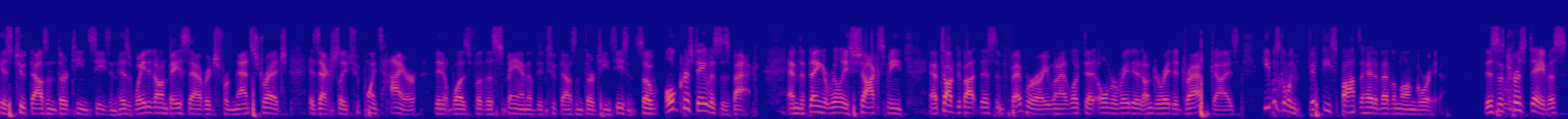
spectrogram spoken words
his 2013 season. His weighted on base average from that stretch is actually two points higher than it was for the span of the 2013 season. So old Chris Davis is back. And the thing that really shocks me, and I talked about this in February when I looked at overrated, underrated draft guys, he was going 50 spots ahead of Evan Longoria. This is hmm. Chris Davis,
